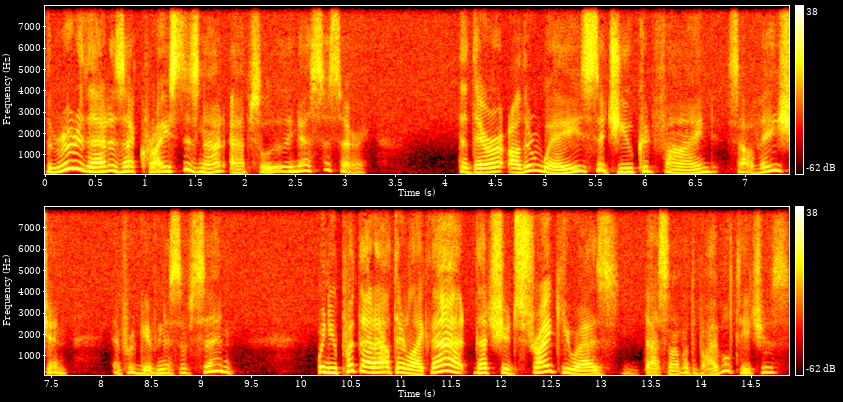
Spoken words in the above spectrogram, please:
The root of that is that Christ is not absolutely necessary. That there are other ways that you could find salvation and forgiveness of sin. When you put that out there like that, that should strike you as that's not what the Bible teaches.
